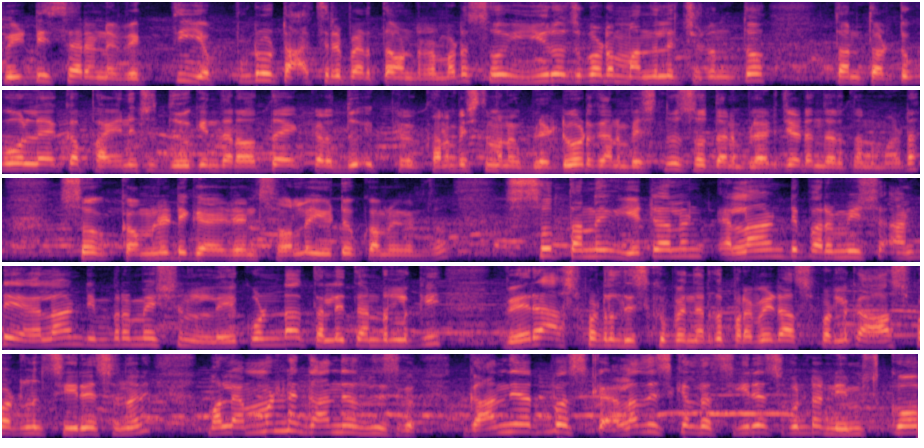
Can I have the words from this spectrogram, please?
పీటీ సార్ అనే వ్యక్తి ఎప్పుడూ టార్చర్ పెడతా ఉంటారనమాట సో ఈ రోజు కూడా మందలించడంతో తను తట్టుకోలేక పైనుంచి దూకిన తర్వాత ఇక్కడ దూ- ఇక్కడ కనిపిస్తుంది మనకు బ్లడ్ కూడా కనిపిస్తుంది. సో దాన్ని బ్లడ్ చేయడం జరుగుతుంది అనమాట సో కమ్యూనిటీ గైడెన్స్ వల్ల యూట్యూబ్ కమ్యూనిటీ సో తను ఎటువంటి ఎలాంటి పర్మిషన్ అంటే ఎలాంటి ఇన్ఫర్మేషన్ లేకుండా తల్లిదండ్రులకి వేరే హాస్పిటల్ తీసుకుపోయిన తర్వాత ప్రైవేట్ హాస్పిటల్కి హాస్పిటల్ సీరియస్ ఉందని మళ్ళీ ఎమ్మంటే గాంధీ హాస్పిటల్ తీసుకెళ్ళి గాంధీ హాస్పిటల్కి ఎలా తీసుకెళ్తారు సీరియస్ ఉంటే నిమ్స్కో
